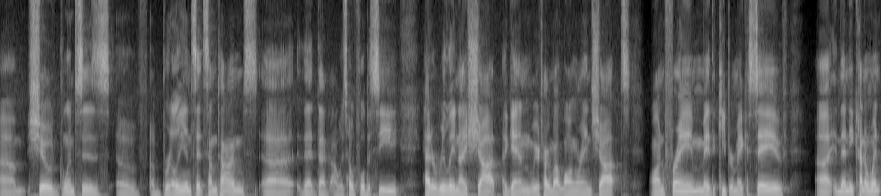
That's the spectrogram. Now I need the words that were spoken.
um, showed glimpses of, of brilliance at sometimes uh, that that I was hopeful to see. Had a really nice shot. Again, we were talking about long range shots on frame. Made the keeper make a save, uh, and then he kind of went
